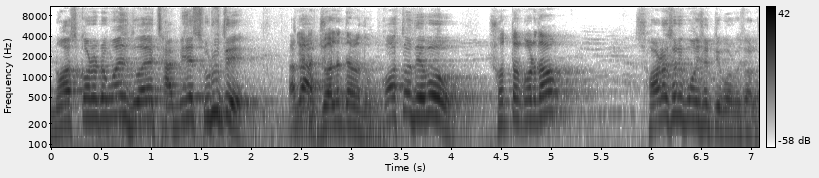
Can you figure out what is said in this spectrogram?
নস করোটো মাইল দু হাজার ছাব্বিশের শুরুতে। দাদা জলের দামে দেবো। কত দেবো? সত্তর করে দাও। সরাসরি পঁয়ষট্টি করব চলো।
